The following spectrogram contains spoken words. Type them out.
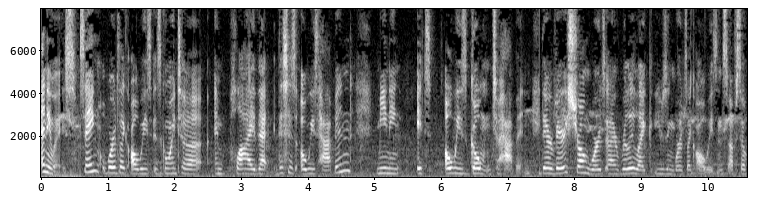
Anyways, saying words like always is going to imply that this has always happened, meaning it's always going to happen. They're very strong words and I really like using words like always and stuff. So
